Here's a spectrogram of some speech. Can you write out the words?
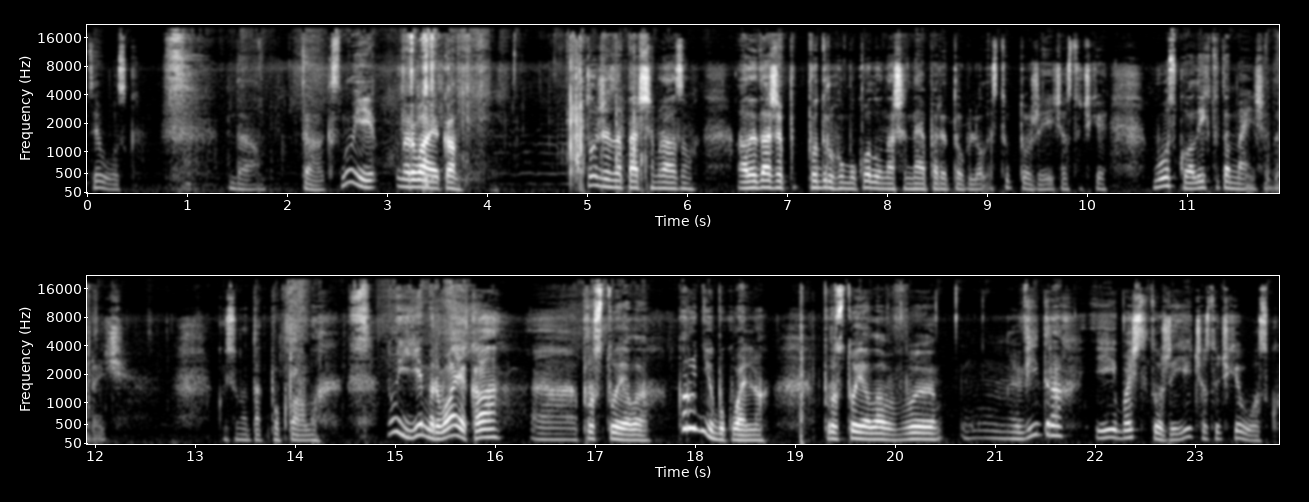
Це воск. Да. Так, ну і мерва, яка теж за першим разом, але навіть по другому колу ще не перетоплювалась. Тут теж є часточки воску, але їх тут менше, до речі. Якось воно так попало. Ну і є мерва, яка е, простояла пару днів буквально. Простояла в відрах, і бачите, теж є часточки воску.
